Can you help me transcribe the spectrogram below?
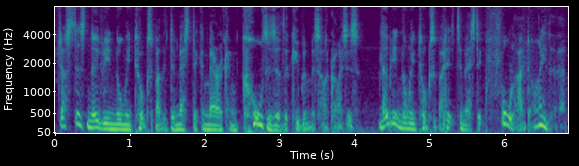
Just as nobody normally talks about the domestic American causes of the Cuban Missile Crisis, nobody normally talks about its domestic fallout either.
